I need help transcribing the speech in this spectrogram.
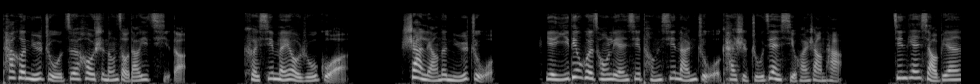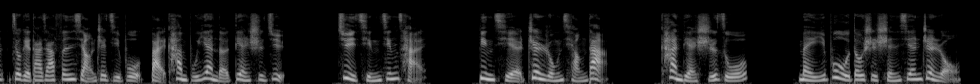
他和女主最后是能走到一起的。可惜没有如果，善良的女主也一定会从怜惜疼惜男主开始，逐渐喜欢上他。今天小编就给大家分享这几部百看不厌的电视剧，剧情精彩，并且阵容强大，看点十足，每一部都是神仙阵容。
